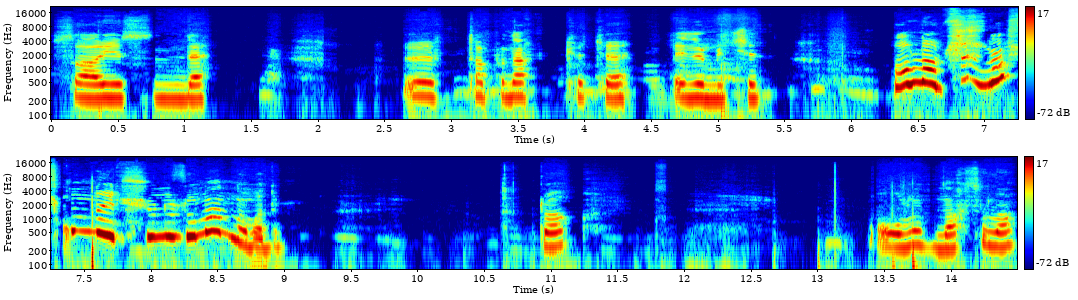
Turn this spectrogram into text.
sayesinde. Tapınak kötü benim için. Vallahi siz nasıl kumda yetişiyorsunuz onu anlamadım. Bak. Oğlum nasıl lan?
